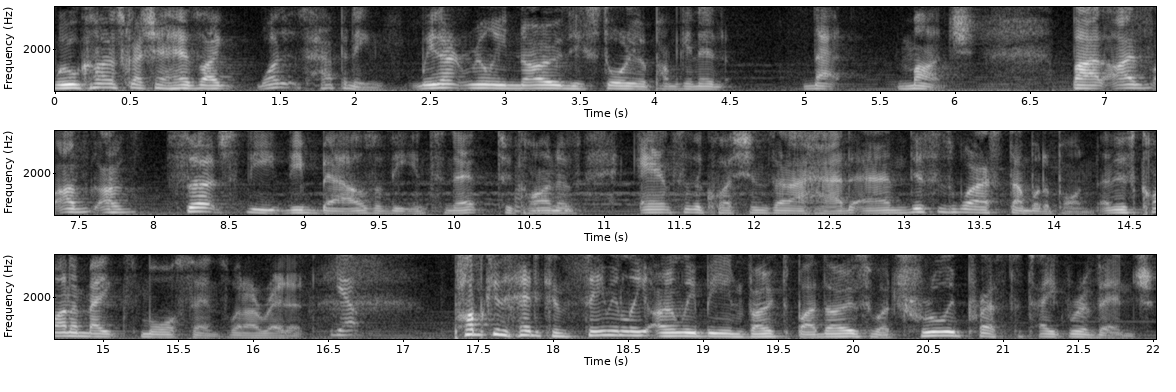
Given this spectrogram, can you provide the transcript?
We were kind of scratching our heads, like, what is happening? We don't really know the story of Pumpkinhead that much. But I've I've I've searched the the bowels of the internet to kind of answer the questions that I had, and this is what I stumbled upon. And this kind of makes more sense when I read it. Yep. Pumpkinhead can seemingly only be invoked by those who are truly pressed to take revenge,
